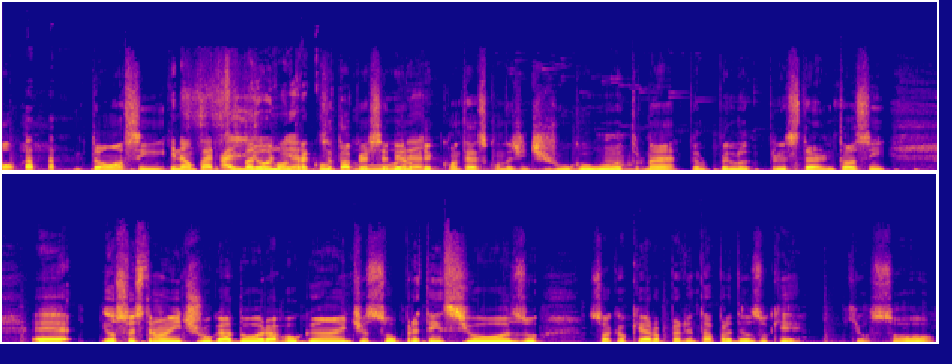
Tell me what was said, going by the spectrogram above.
Oh, então, assim, que não participa do. Contra você tá percebendo o que acontece quando a gente julga o outro, né? Pelo, pelo, pelo externo. Então, assim, é, eu sou extremamente julgador, arrogante, eu sou pretencioso, só que eu quero apresentar pra Deus o quê? Que eu sou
